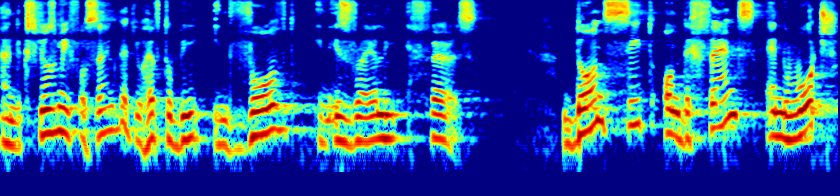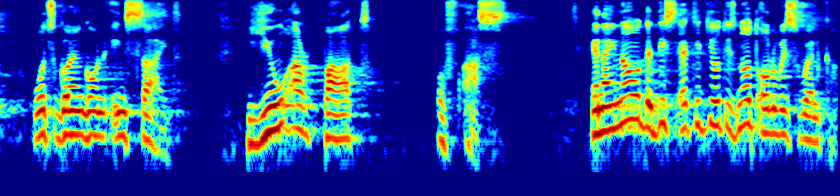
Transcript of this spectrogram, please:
and excuse me for saying that, you have to be involved in Israeli affairs. Don't sit on the fence and watch what's going on inside. You are part of us. And I know that this attitude is not always welcomed.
